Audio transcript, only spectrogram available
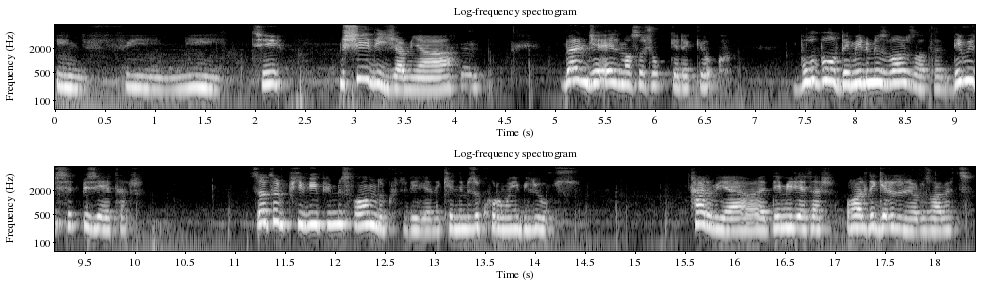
infinity. Bir şey diyeceğim ya. Hı. Bence elmasa çok gerek yok. Bol bol demirimiz var zaten. Demir set bize yeter. Zaten PvP'miz falan da kötü değil yani. Kendimizi korumayı biliyoruz. Harbi ya demir yeter. O halde geri dönüyoruz Ahmet.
